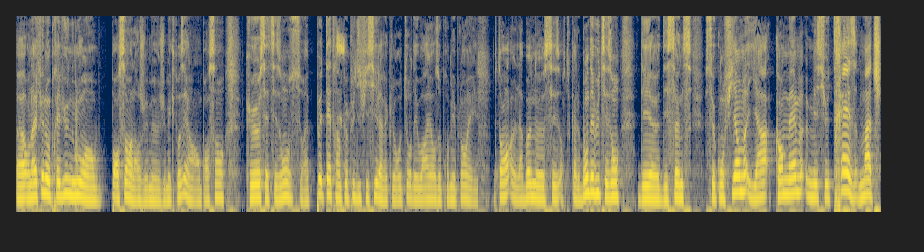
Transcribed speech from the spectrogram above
Euh, on avait fait nos previews, nous, en pensant, alors je vais m'exposer, hein, en pensant que cette saison serait peut-être un peu plus difficile avec le retour des Warriors au premier plan. Et pourtant, euh, la bonne euh, saison, en tout cas, le bon début de saison des, euh, des Suns se confirme. Il y a quand même, messieurs, 13 matchs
